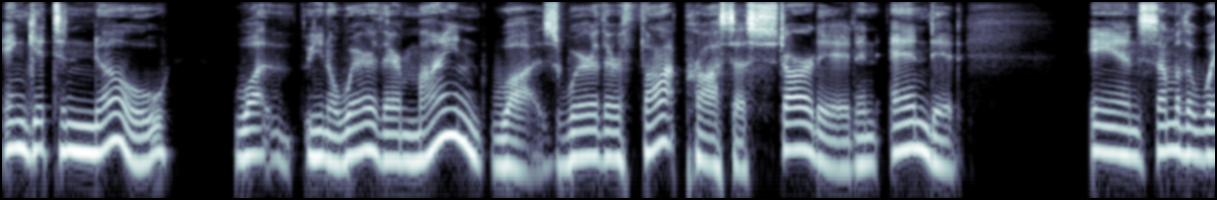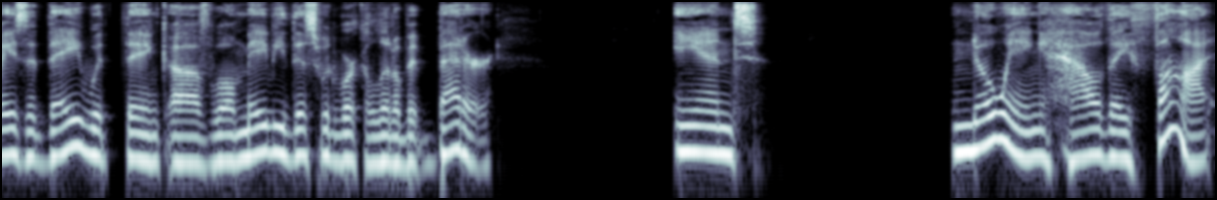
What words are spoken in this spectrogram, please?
and get to know what, you know, where their mind was, where their thought process started and ended, and some of the ways that they would think of, well, maybe this would work a little bit better. And knowing how they thought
